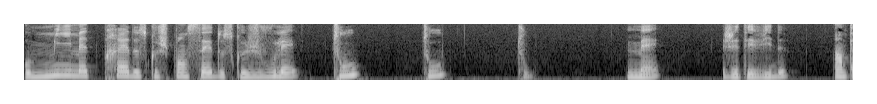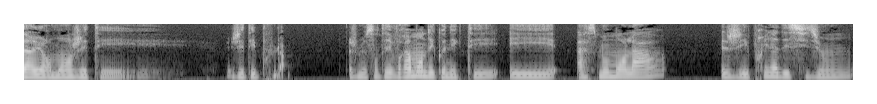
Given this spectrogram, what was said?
au millimètre près de ce que je pensais, de ce que je voulais. Tout, tout, tout. Mais j'étais vide. Intérieurement, j'étais. J'étais plus là. Je me sentais vraiment déconnectée et à ce moment-là, j'ai pris la décision,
